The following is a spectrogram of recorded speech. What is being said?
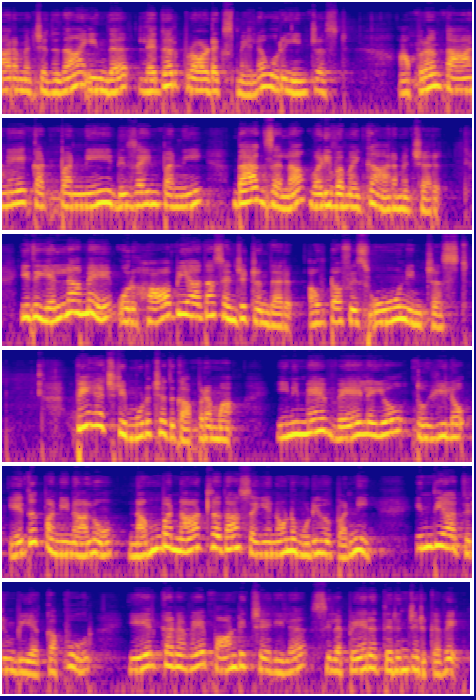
ஆரம்பிச்சது தான் இந்த லெதர் ப்ராடக்ட்ஸ் மேலே ஒரு இன்ட்ரெஸ்ட் அப்புறம் தானே கட் பண்ணி டிசைன் பண்ணி பேக்ஸ் எல்லாம் வடிவமைக்க ஆரம்பித்தார் இது எல்லாமே ஒரு ஹாபியாக தான் செஞ்சுட்டு இருந்தார் out of his own interest PhD முடித்ததுக்கு அப்புறமா இனிமே வேலையோ தொழிலோ எது பண்ணினாலும் நம்ம நாட்டில் தான் செய்யணும்னு முடிவு பண்ணி இந்தியா திரும்பிய கபூர் ஏற்கனவே பாண்டிச்சேரியில் சில பேரை தெரிஞ்சிருக்கவே.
